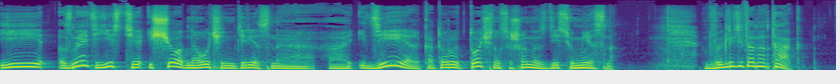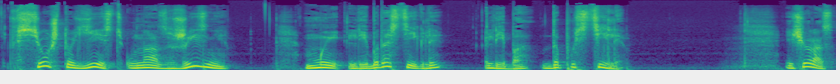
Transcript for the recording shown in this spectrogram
И, знаете, есть еще одна очень интересная а, идея, которая точно совершенно здесь уместна. Выглядит она так. Все, что есть у нас в жизни, мы либо достигли, либо допустили. Еще раз,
